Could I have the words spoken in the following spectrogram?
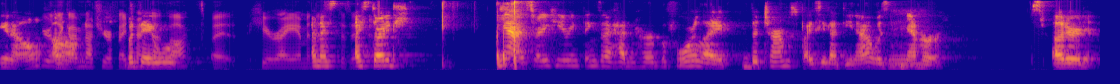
you know. You're like, I'm um, not sure if I but they that will- box, but here I am in and I, position. I started yeah i started hearing things that i hadn't heard before like the term spicy latina was never uttered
